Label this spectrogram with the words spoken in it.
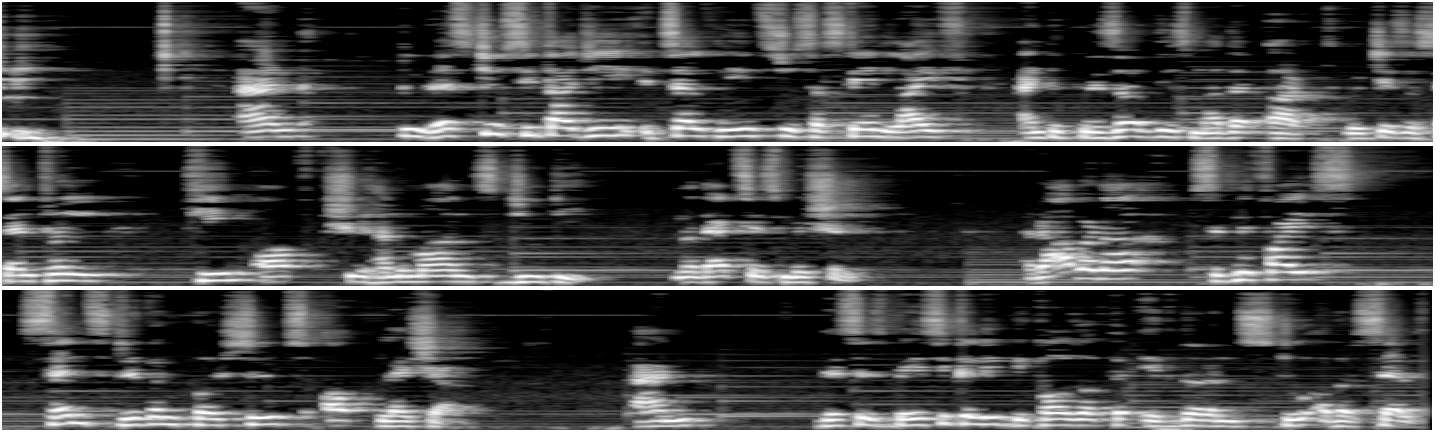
and to rescue Sita Ji itself means to sustain life and to preserve this mother earth, which is a central theme of Sri Hanuman's duty. Know, that's his mission. Ravana signifies sense driven pursuits of pleasure. And this is basically because of the ignorance to ourself.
